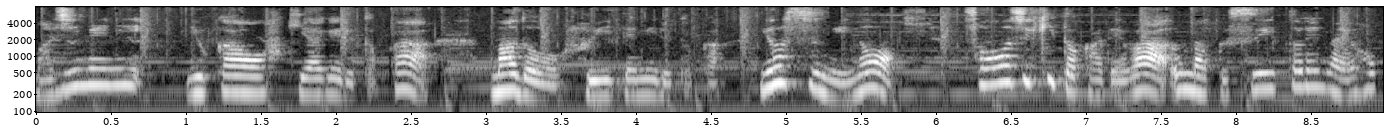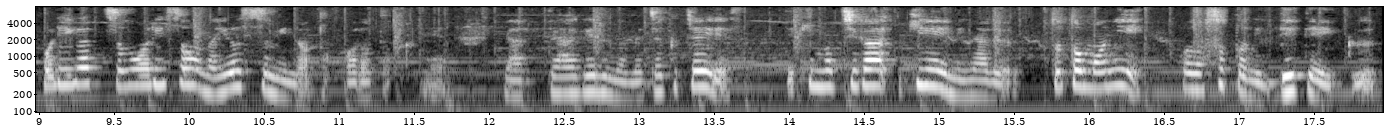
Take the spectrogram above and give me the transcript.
真面目に床を拭き上げるとか、窓を拭いてみるとか、四隅の掃除機とかではうまく吸い取れない、ホコリが積もりそうな四隅のところとかね、やってあげるのめちゃくちゃいいです。で気持ちが綺麗になるとともに、この外に出ていく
